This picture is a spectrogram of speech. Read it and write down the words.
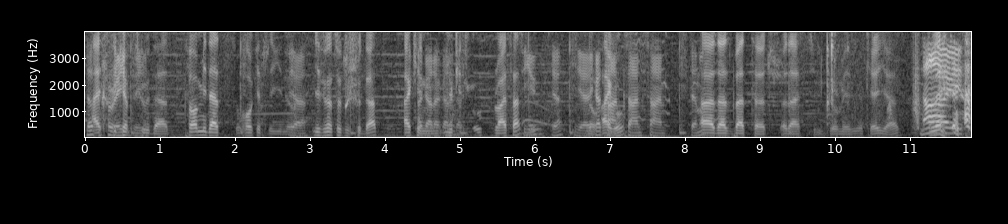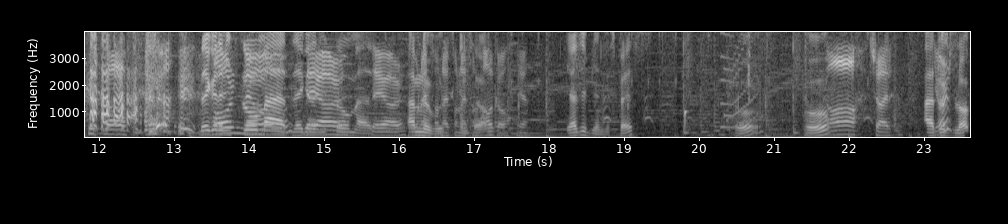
that's I crazy. stick up to that. For me, that's Rocket League. You know. Yeah. He's gonna try to shoot that. I can. got it, got you it, got can go right side. To you? Yeah? Yeah, No, you got I time, go. time, time. Demo? Uh, that's bad touch. But I still go maybe. Okay, yes. nice, good stuff. They're gonna oh, be so no. mad. They're gonna they be are, so mad. They are. I'm no nice one, nice one, nice one. I'll go, yeah. Il y a du bien de space. Oh. Oh. Oh, tried. I yours? block.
